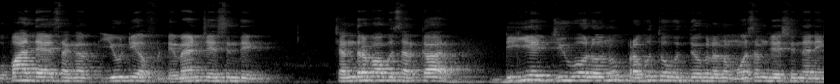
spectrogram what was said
ఉపాధ్యాయ సంఘం యూటీఎఫ్ డిమాండ్ చేసింది. చంద్రబాబు సర్కార్ డిఏ జీవోలోను ప్రభుత్వ ఉద్యోగులను మోసం చేసిందని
